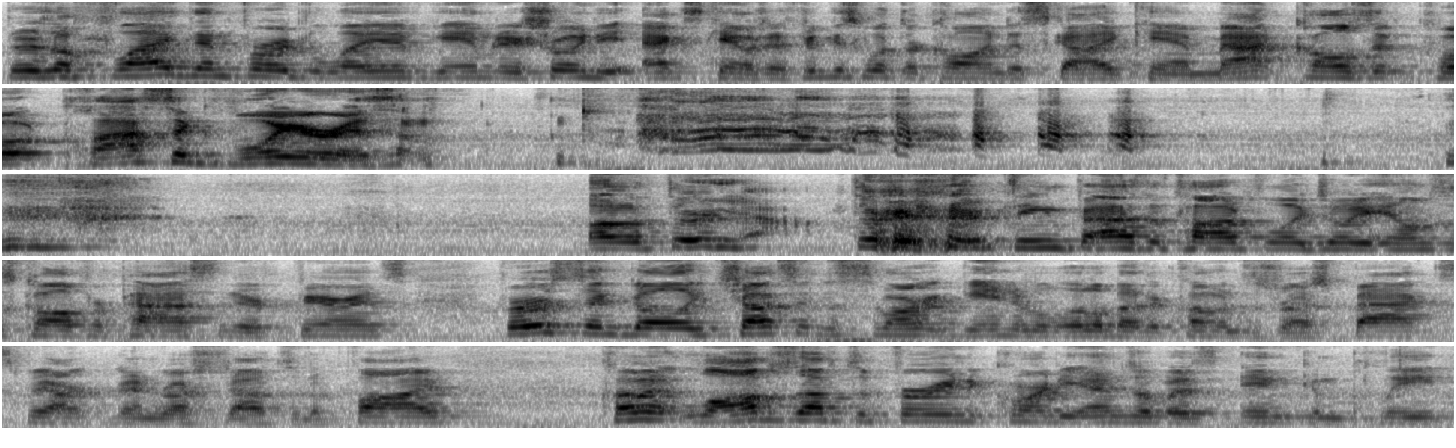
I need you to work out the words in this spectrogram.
there's a flag then for a delay of game. They're showing the X cam, which I think is what they're calling the Sky Cam. Matt calls it quote classic voyeurism. On a third, third 13 pass to Todd Floyd, Joey Elams is called for pass interference. First and goal, he chucks it to Smart, gain of a little better. Clement just rushed back. Smart then rushes out to the five. Clement lobs up to Furrey in the corner of the end but it's incomplete.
